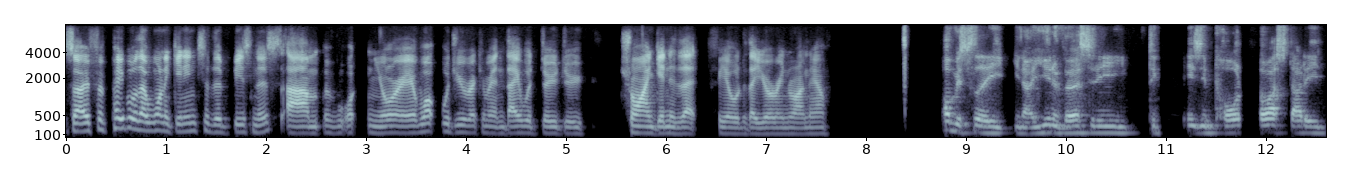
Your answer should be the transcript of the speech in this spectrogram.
So for people that want to get into the business, um, what in your area, what would you recommend they would do to try and get into that field that you're in right now? Obviously, you know, university is important. So I studied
